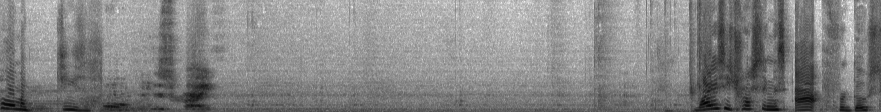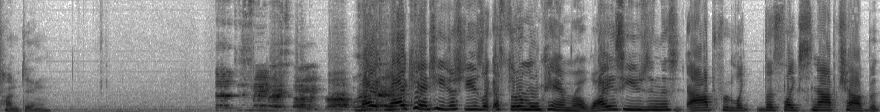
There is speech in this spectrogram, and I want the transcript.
Oh my Jesus. Oh, Jesus Christ. Why is he trusting this app for ghost hunting? Just made my stomach drop. Why why can't he just use like a thermal camera? Why is he using this app for like that's like Snapchat but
